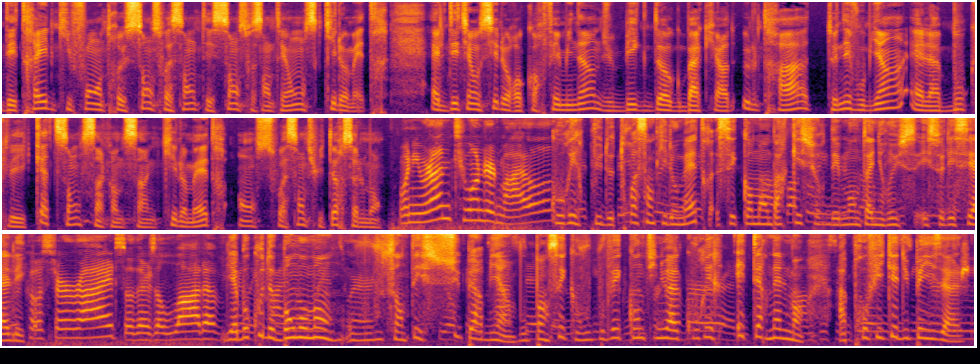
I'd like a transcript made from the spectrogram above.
Des trails qui font entre 160 et 171 km. Elle détient aussi le record féminin du Big Dog Backyard Ultra. Tenez-vous bien, elle a bouclé 455 km en 68 heures seulement. Courir plus de 300 km, c'est comme embarquer sur des montagnes russes et se laisser aller. Il y a beaucoup de bons moments où vous vous sentez super bien. Vous pensez que vous pouvez continuer à courir éternellement, à profiter du paysage.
